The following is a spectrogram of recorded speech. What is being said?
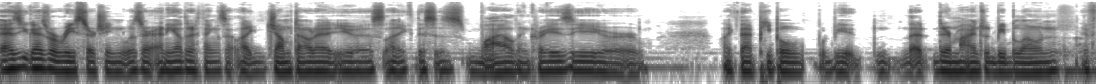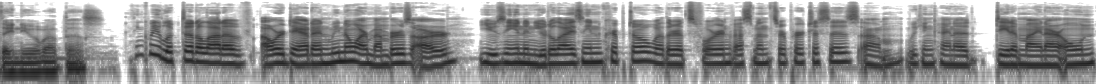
as you guys were researching, was there any other things that like jumped out at you as like this is wild and crazy or like that people would be that their minds would be blown if they knew about this? I think we looked at a lot of our data and we know our members are using and utilizing crypto, whether it's for investments or purchases. Um, we can kind of data mine our own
